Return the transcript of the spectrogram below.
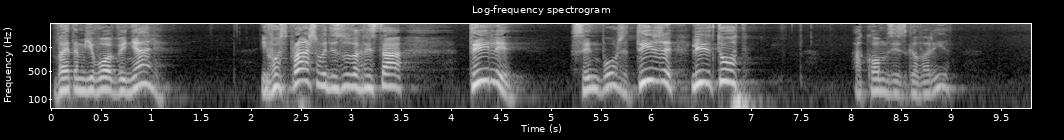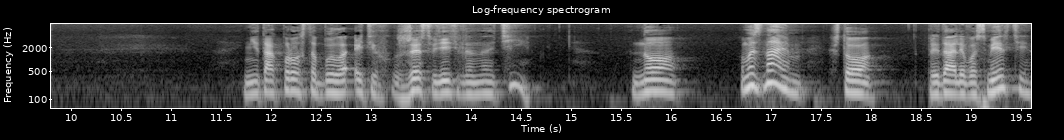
в этом его обвиняли. Его спрашивает Иисуса Христа, ты ли Сын Божий? Ты же ли тот? О ком здесь говорит? Не так просто было этих лжесвидетелей найти. Но мы знаем, что предали его смерти.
